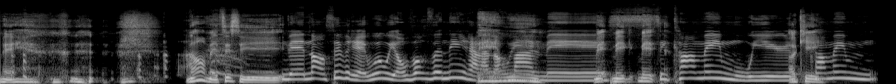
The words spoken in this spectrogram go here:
Mais Non, mais tu sais c'est Mais non, c'est vrai. Oui, oui, on va revenir à la Ben normale, oui. mais, Mais- mais- mais- c'est quand même weird. Ok. Quand même. tu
